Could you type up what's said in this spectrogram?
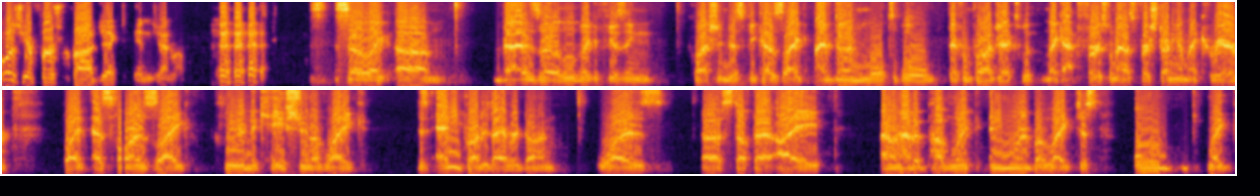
was your first project in general? so like um, that is a little bit confusing question, just because like I've done multiple different projects with like at first when I was first starting out my career, but as far as like clear indication of like just any project I ever done was uh, stuff that I I don't have it public anymore, but like just old like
